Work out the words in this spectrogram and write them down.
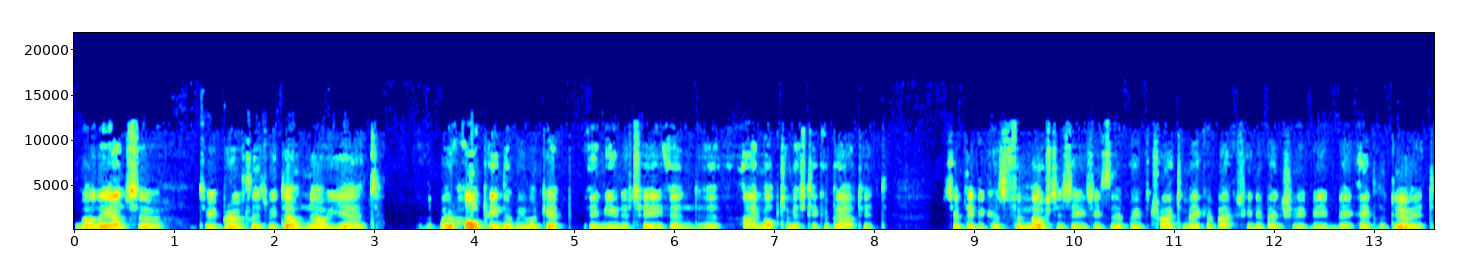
Well, the answer, to be brutal, is we don't know yet. We're hoping that we will get immunity, and uh, I'm optimistic about it. Simply because for most diseases that we've tried to make a vaccine, eventually be able to do it.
